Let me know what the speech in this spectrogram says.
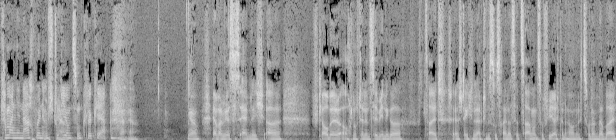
kann man ja nachholen im Studium ja. zum Glück, ja. Ja, ja. Ja, ja bei mir ist es ähnlich. Äh, ich glaube auch noch tendenziell weniger Zeit äh, stecke ich in den Aktivismus rein als jetzt Sarah mhm. und Sophia. Ich bin da auch noch nicht so lange dabei.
